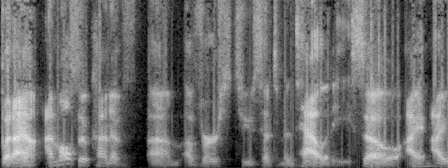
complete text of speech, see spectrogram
but I, i'm also kind of um, averse to sentimentality. So I, I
